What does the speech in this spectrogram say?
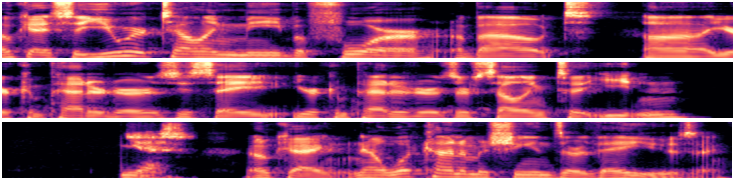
Okay, so you were telling me before about uh, your competitors. You say your competitors are selling to Eaton? Yes. Okay, now what kind of machines are they using?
